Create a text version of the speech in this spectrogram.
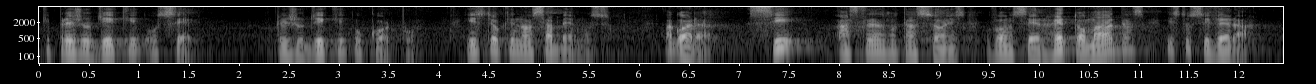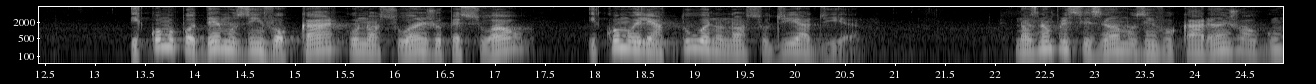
que prejudique o ser, prejudique o corpo. Isto é o que nós sabemos. Agora, se as transmutações vão ser retomadas, isto se verá. E como podemos invocar o nosso anjo pessoal e como ele atua no nosso dia a dia? Nós não precisamos invocar anjo algum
